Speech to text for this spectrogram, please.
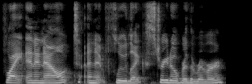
Fly in and out, and it flew like straight over the river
